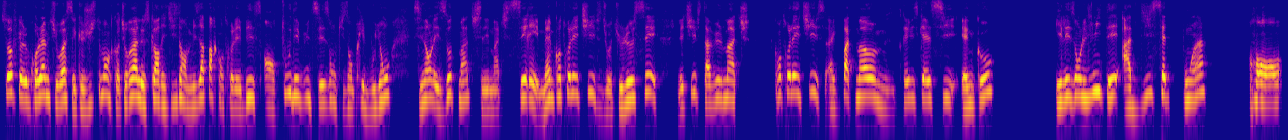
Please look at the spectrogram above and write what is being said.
Sauf que le problème, tu vois, c'est que justement, quand tu regardes le score des Titans, mis à part contre les Bills en tout début de saison qu'ils ont pris le bouillon, sinon les autres matchs, c'est des matchs serrés. Même contre les Chiefs, tu le sais. Les Chiefs, tu as vu le match contre les Chiefs avec Pat Mahomes, Travis Kelsey et Enco, ils les ont limités à 17 points en,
